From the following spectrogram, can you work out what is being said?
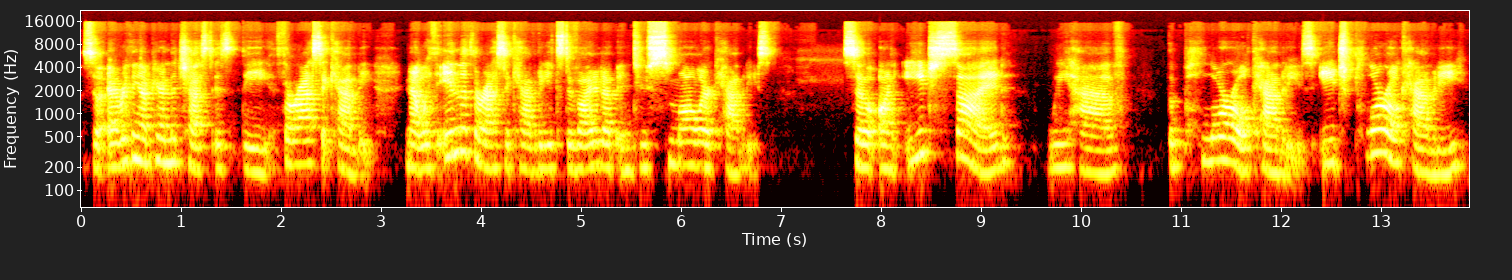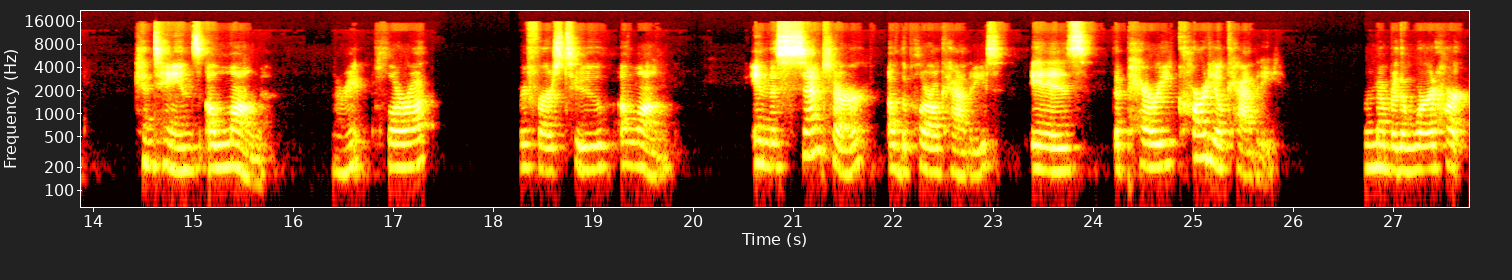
So everything up here in the chest is the thoracic cavity. Now within the thoracic cavity, it's divided up into smaller cavities. So on each side, we have the pleural cavities. Each pleural cavity contains a lung. All right, pleura refers to a lung. In the center of the pleural cavities is the pericardial cavity. Remember the word heart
